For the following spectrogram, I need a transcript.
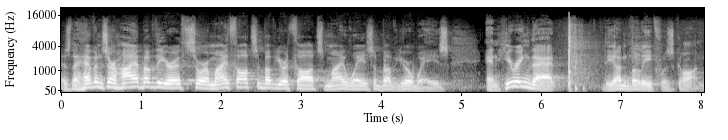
As the heavens are high above the earth, so are my thoughts above your thoughts, my ways above your ways. And hearing that, the unbelief was gone.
